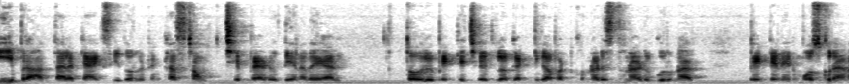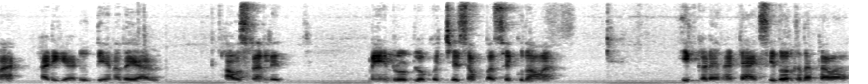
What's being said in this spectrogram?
ఈ ప్రాంతాల ట్యాక్సీ దొరకటం కష్టం చెప్పాడు దీనదయాళ్. తోలు పెట్టే చేతిలో గట్టిగా పట్టుకుని నడుస్తున్నాడు గురునాథ్. పెట్టె నేను మోసుకురానా? అడిగాడు దీనదయాళ్. అవసరం లేదు. మెయిన్ రోడ్లోకి వచ్చేసాం బస్ ఎక్కుదామా? ఇక్కడైనా ట్యాక్సీ దొరకదంటావా?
